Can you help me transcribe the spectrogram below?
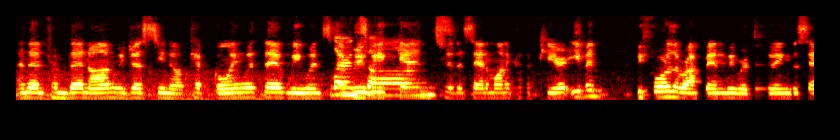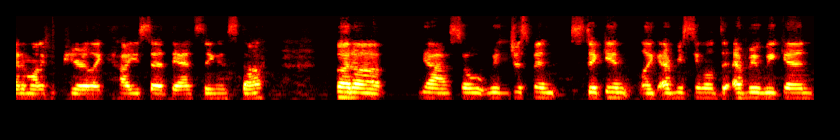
And then from then on, we just, you know, kept going with it. We went Learn every weekend to the Santa Monica Pier. Even before the rock band, we were doing the Santa Monica Pier, like how you said, dancing and stuff. But uh, yeah, so we've just been sticking like every single day, every weekend,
